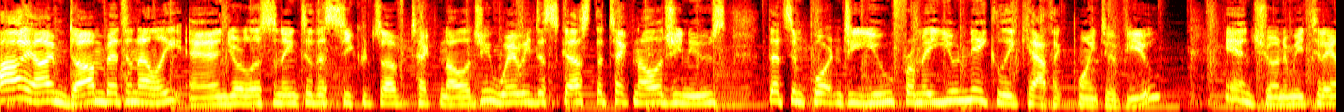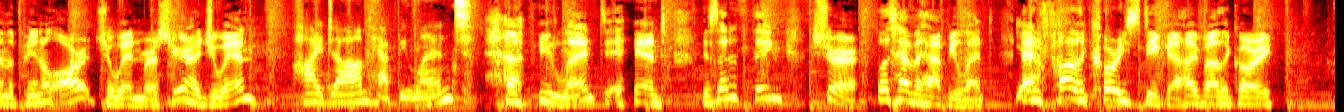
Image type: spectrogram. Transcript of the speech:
Hi, I'm Dom Bettinelli, and you're listening to The Secrets of Technology, where we discuss the technology news that's important to you from a uniquely Catholic point of view. And joining me today on the panel are Joanne Mercier. Hi, Joanne. Hi, Dom. Happy Lent. Happy Lent. And is that a thing? Sure. Let's have a happy Lent. Yeah. And Father Cory Sticha. Hi, Father Cory.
